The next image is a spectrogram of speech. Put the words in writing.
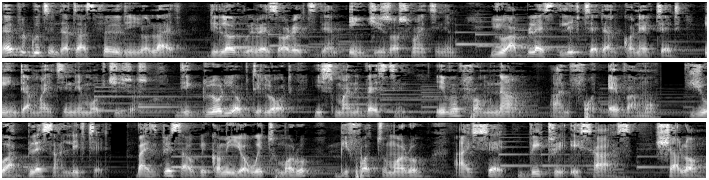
Every good thing that has failed in your life, the Lord will resurrect them in Jesus' mighty name. You are blessed, lifted, and connected in the mighty name of Jesus. The glory of the Lord is manifesting even from now and forevermore. You are blessed and lifted. By His grace, I will be coming your way tomorrow. Before tomorrow, I said, victory is ours. Shalom.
